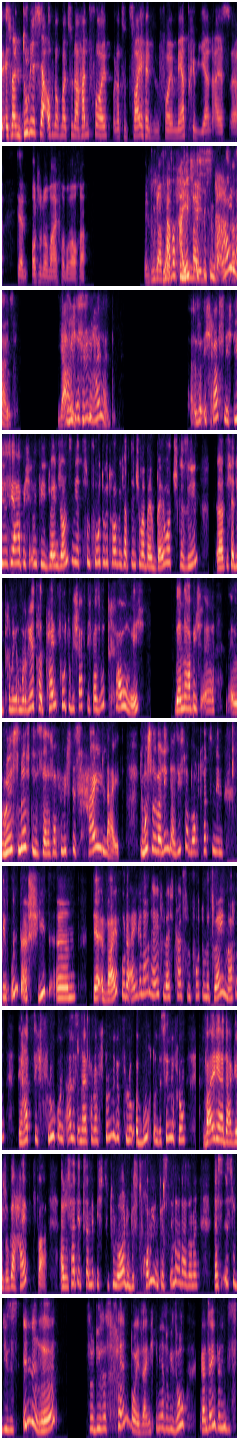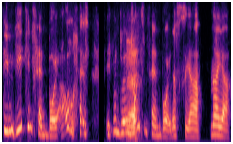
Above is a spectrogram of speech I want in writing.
Ich meine, du gehst ja auch noch mal zu einer Handvoll oder zu zwei Händen voll mehr Premieren als äh, der Otto-Normalverbraucher. Wenn du da ja, aber für mich ist es ein Highlight. Ja, für mich natürlich. ist es ein Highlight. Also ich raff's nicht. Dieses Jahr habe ich irgendwie Dwayne Johnson jetzt zum Foto getroffen. Ich habe den schon mal bei Baywatch gesehen. Da hatte ich ja die Premiere moderiert, hat kein Foto geschafft. Ich war so traurig. Dann habe ich äh, Will Smith dieses Jahr, das war für mich das Highlight. Du musst mal überlegen, da siehst du aber auch trotzdem den, den Unterschied. Ähm, der Vibe wurde eingeladen, hey, vielleicht kannst du ein Foto mit Dwayne machen. Der hat sich Flug und alles innerhalb von einer Stunde gebucht und ist hingeflogen, weil der da so gehypt war. Also es hat jetzt damit nichts zu tun, oh, du bist Promi und bist immer da, sondern das ist so dieses Innere, so dieses Fanboy-Sein. Ich bin ja sowieso, ganz ehrlich, ich bin Steven Gätchen-Fanboy auch. Also ich bin Dwayne ja. Johnson-Fanboy. Das ist ja, naja.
